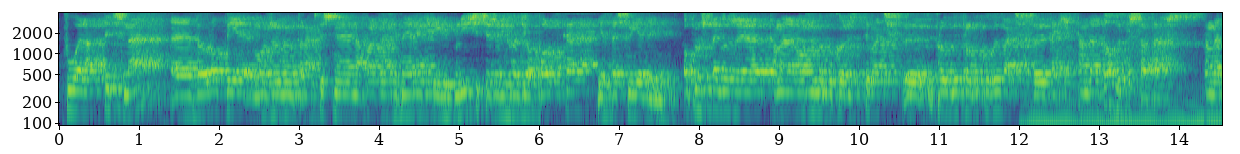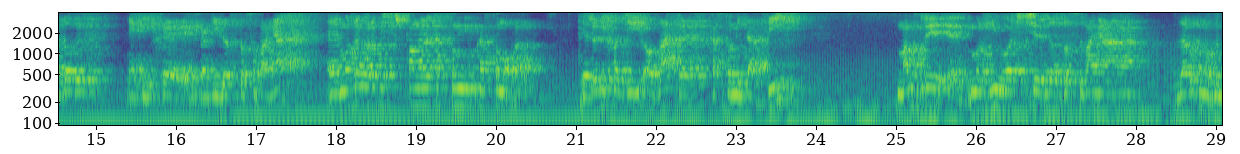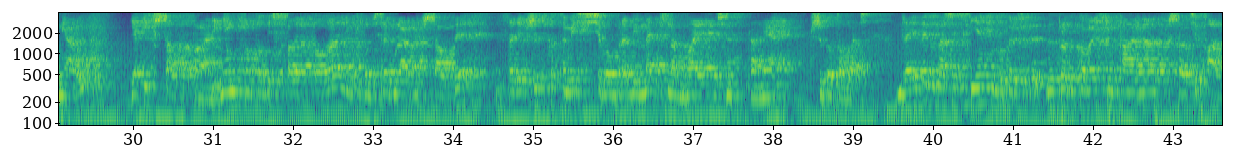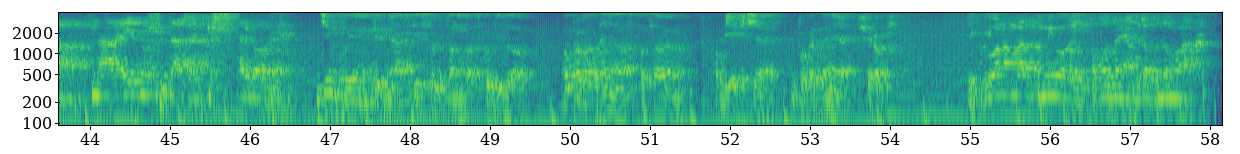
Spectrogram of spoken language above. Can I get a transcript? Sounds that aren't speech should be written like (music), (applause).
półelastyczne. E, W Europie możemy praktycznie na palcach jednej ręki wyliczyć, jeżeli chodzi o Polskę, jesteśmy jedyni. Oprócz tego, że panele możemy wykorzystywać, pro- wyprodukowywać w takich standardowych kształtach, standardowych jakich, e, jakich zastosowaniach, e, możemy robić też panele custom, customowe. Jeżeli chodzi o zakres kustomizacji, Mamy tu e, możliwość dostosowania zarówno wymiarów, jak i kształtów paneli. Nie muszą to być kwadratowe, nie muszą to być regularne kształty. W zasadzie wszystko, co mieści się w obrębie metr na dwa jesteśmy w stanie przygotować. Dla jednego z naszych klientów wyprodukowaliśmy panel w kształcie palmy na jedno z wydarzeń (laughs) targowych. Dziękujemy firmie ActiveSol i panu Bartkowi za oprowadzenie nas po całym obiekcie i pokazanie jak to się robi. Dziękuję. Było nam bardzo miło i powodzenia w drodze do Monako.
